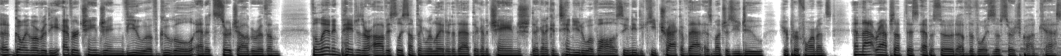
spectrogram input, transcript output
uh, going over the ever changing view of Google and its search algorithm. The landing pages are obviously something related to that. They're going to change, they're going to continue to evolve. So you need to keep track of that as much as you do your performance. And that wraps up this episode of the Voices of Search podcast.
